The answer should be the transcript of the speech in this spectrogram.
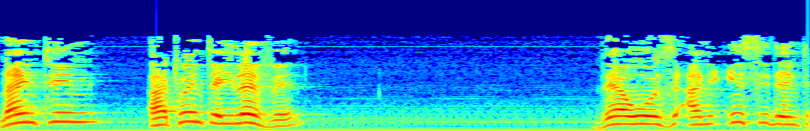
19, uh, 2011, there was an incident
